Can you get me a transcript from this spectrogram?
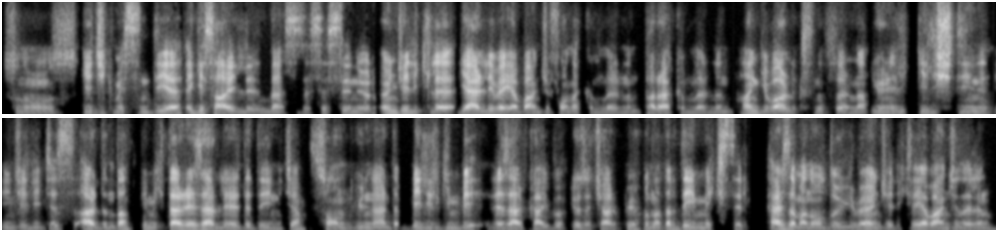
sunumumuz gecikmesin diye Ege sahillerinden size sesleniyorum. Öncelikle yerli ve yabancı fon akımlarının, para akımlarının hangi varlık sınıflarına yönelik geliştiğini inceleyeceğiz. Ardından bir miktar rezervlere de değineceğim. Son günlerde belirgin bir rezerv kaybı göze çarpıyor. Buna da değinmek isterim. Her zaman olduğu gibi öncelikle yabancıların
